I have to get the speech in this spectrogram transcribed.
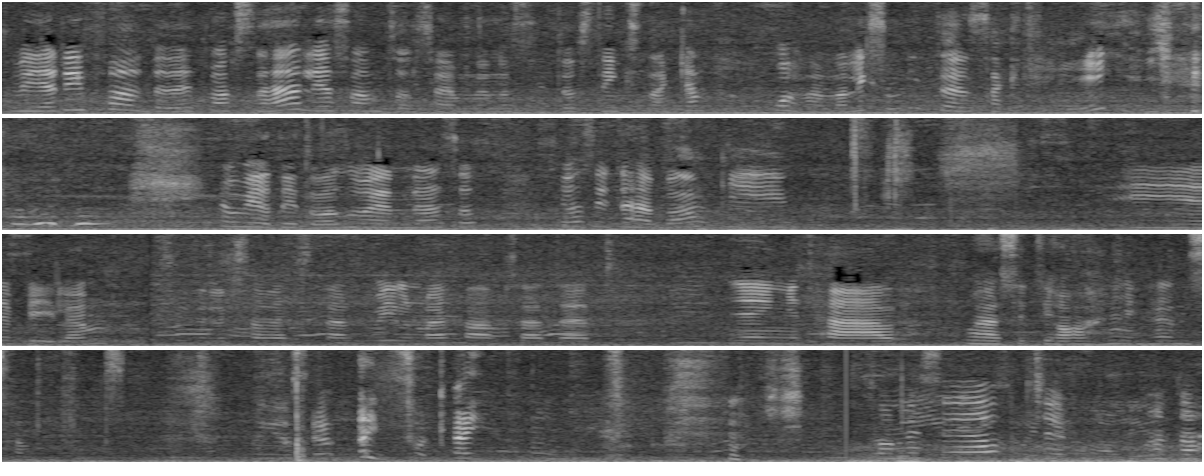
Så vi hade ju förberett massa härliga samtalsämnen och sitta och snicksnacka och han har liksom inte ens sagt hej. Jag vet inte vad som händer. Så jag sitter här bak i i bilen. Sitter liksom västen, Vilma i framsätet, gänget här och här sitter jag i min ensamhet. Jag aj fuck, aj! Som ni ser, typ, vänta.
